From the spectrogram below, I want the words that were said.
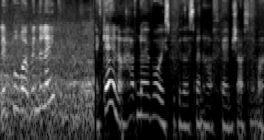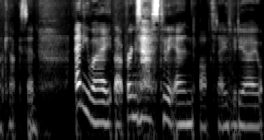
Liverpool won't win the league. Again, I have no voice because I spent half the game shouting at Martin Atkinson. Anyway, that brings us to the end of today's video.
